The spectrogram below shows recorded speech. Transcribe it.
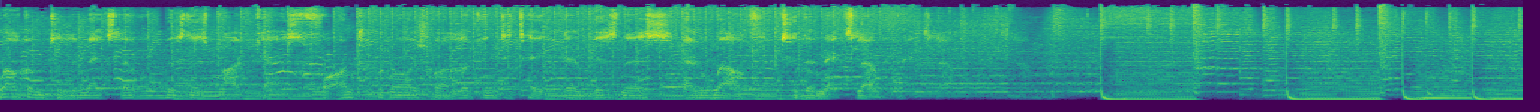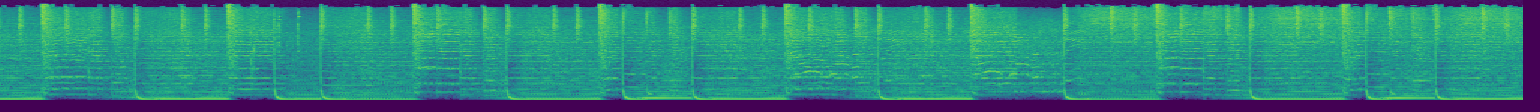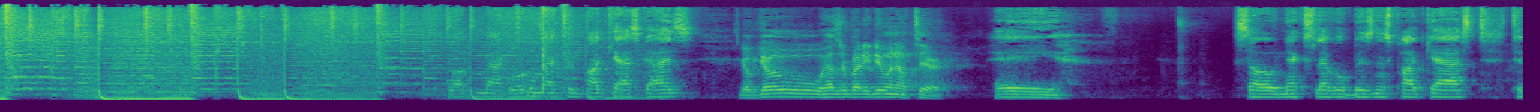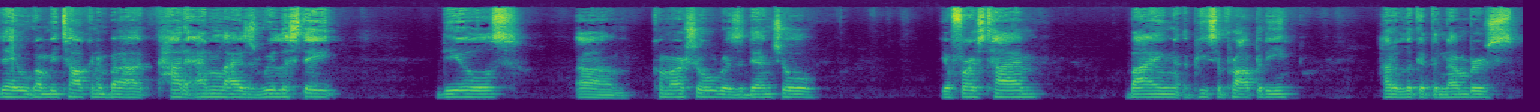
Welcome to the Next Level Business Podcast for entrepreneurs who are looking to take their business and wealth to the next level. Welcome back to the podcast, guys. Yo, yo, how's everybody doing out there? Hey. So, Next Level Business Podcast. Today, we're going to be talking about how to analyze real estate deals, um, commercial, residential, your first time buying a piece of property, how to look at the numbers.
